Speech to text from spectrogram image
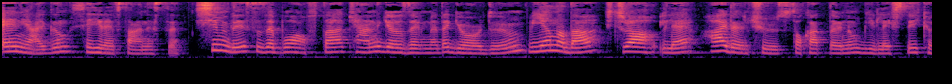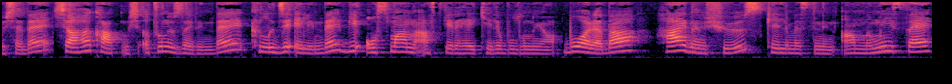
en yaygın şehir efsanesi. Şimdi size bu hafta kendi gözlerimle de gördüğüm Viyana'da Strauch ile Heidenschütz sokaklarının birleştiği köşede şaha kalkmış atın üzerinde kılıcı elinde bir Osmanlı askeri heykeli bulunuyor. Bu arada Heidenschütz kelimesinin anlamı ise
